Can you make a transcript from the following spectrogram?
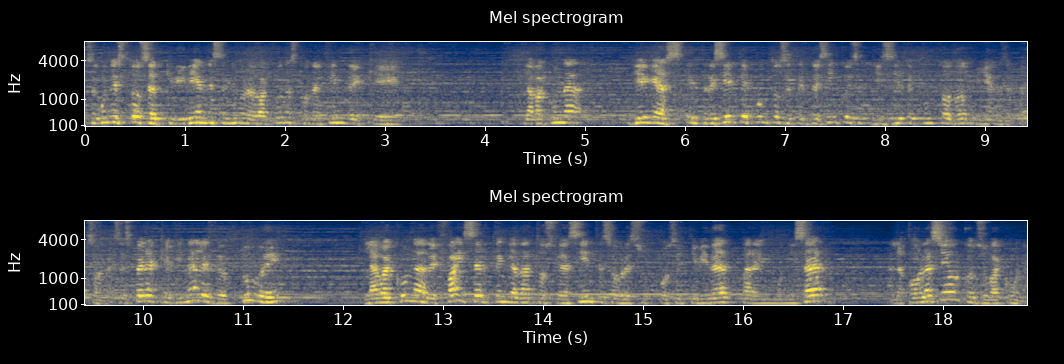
según esto se adquirirían ese número de vacunas con el fin de que la vacuna llegue a entre 7.75 y 17.2 millones de personas. Se espera que a finales de octubre la vacuna de Pfizer tenga datos fehacientes sobre su positividad para inmunizar a la población con su vacuna,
